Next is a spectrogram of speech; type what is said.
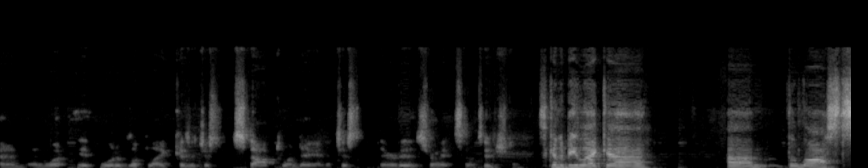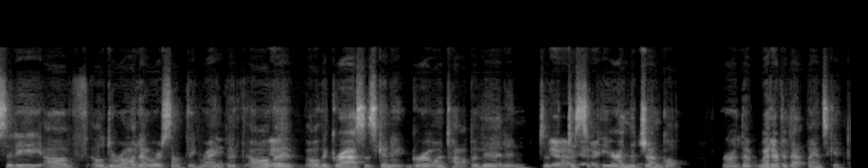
and, and what it would have looked like because it just stopped one day and it just, there it is, right? So it's interesting. It's going to be like uh, um, the lost city of El Dorado or something, right? That all yeah. the all the grass is going to grow on top of it and yeah, disappear yeah, exactly. in the jungle or the whatever that landscape.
